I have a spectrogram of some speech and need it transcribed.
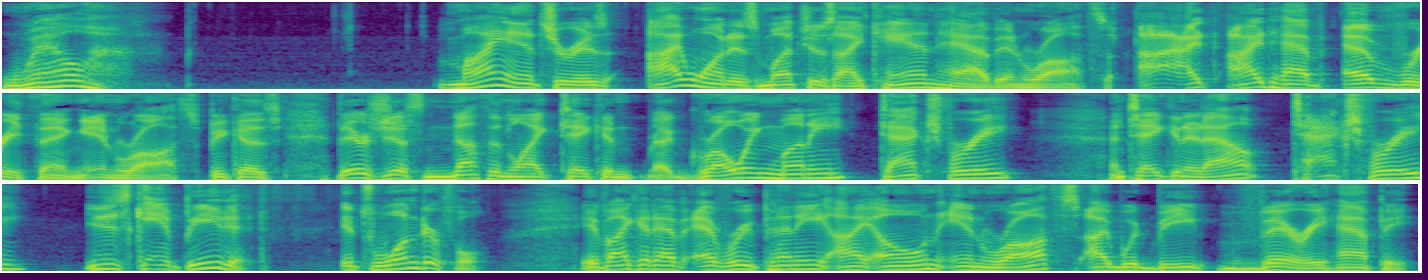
Well, my answer is I want as much as I can have in Roths. I'd, I'd have everything in Roths because there's just nothing like taking uh, growing money tax free and taking it out tax free. You just can't beat it. It's wonderful. If I could have every penny I own in Roths, I would be very happy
